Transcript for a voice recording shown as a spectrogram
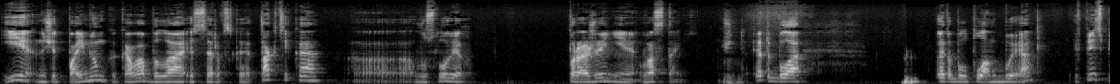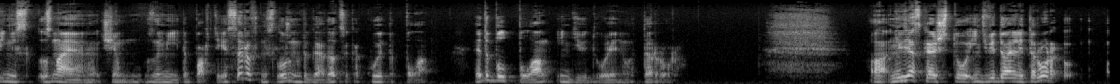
и значит, поймем, какова была эсеровская тактика э, в условиях поражения восстаний. Значит, это, была, это был план Б, и, в принципе, не зная, чем знаменита партия эсеров, несложно догадаться, какой это план. Это был план индивидуального террора. А, нельзя сказать, что индивидуальный террор э,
